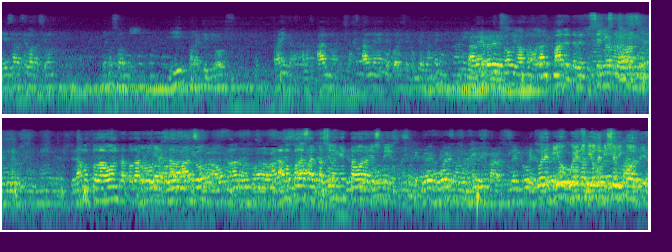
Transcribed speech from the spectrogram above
esa ser la oración de nosotros y para que Dios traiga a las almas, las almas en este pueblo se conviertan en Padre, y vamos a orar. Padre, te bendecimos te damos toda honra, toda gloria, toda alabanza. Te damos toda exaltación en esta hora, Dios mío. Que tú eres Dios bueno, Dios de misericordia.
